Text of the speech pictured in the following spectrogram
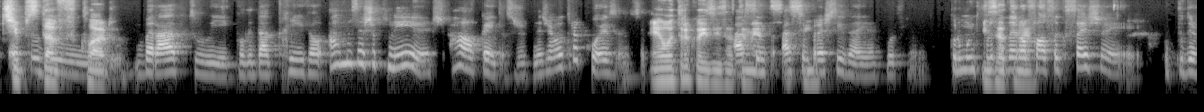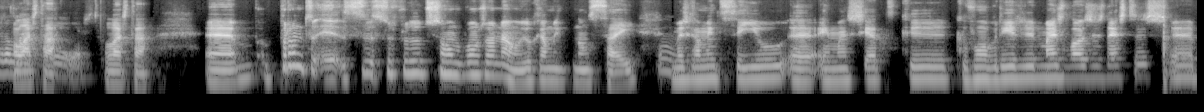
cheap é stuff, claro. Barato e qualidade terrível. Ah, mas é japonês. Ah, ok, então se é japonês é outra coisa. É outra coisa, exatamente. Há sempre, há sempre esta ideia. Por, por muito verdadeira ou falsa que seja, é o poder do Lá está. É Lá está. Uh, pronto, eh, se, se, os produtos são bons ou não, eu realmente não sei, hum. mas realmente saiu uh, em manchete que, que vão abrir mais lojas destas uh,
